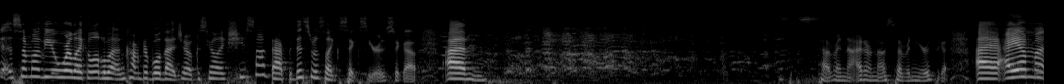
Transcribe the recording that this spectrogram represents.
like some of you were like a little bit uncomfortable with that joke because you're like, she's not that, but this was like six years ago. Um, seven, I don't know, seven years ago. Uh, I am. Uh,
